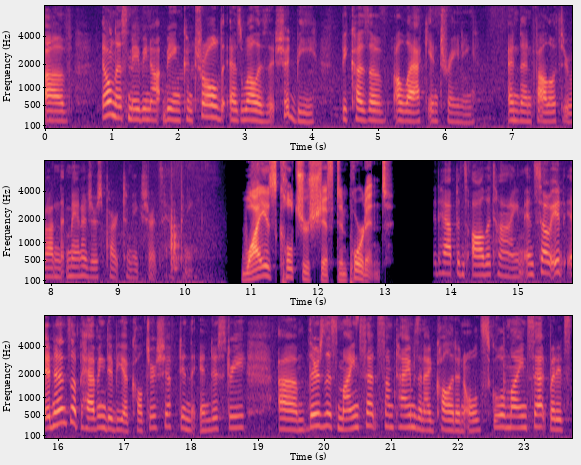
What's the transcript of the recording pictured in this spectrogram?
of illness maybe not being controlled as well as it should be because of a lack in training. And then follow through on the manager's part to make sure it's happening. Why is culture shift important? It happens all the time. And so it, it ends up having to be a culture shift in the industry. Um, there's this mindset sometimes, and I'd call it an old school mindset, but it's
